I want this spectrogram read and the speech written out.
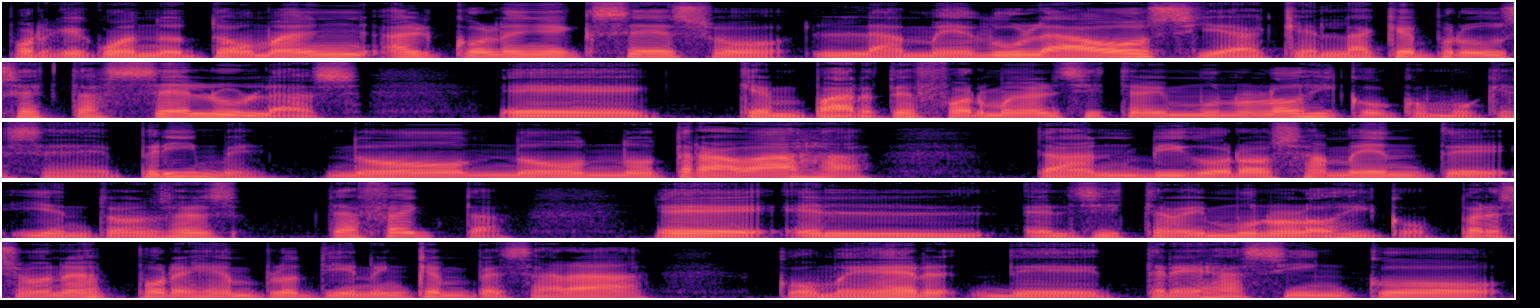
porque cuando toman alcohol en exceso, la médula ósea, que es la que produce estas células eh, que en parte forman el sistema inmunológico, como que se deprime, no, no, no trabaja tan vigorosamente y entonces te afecta eh, el, el, sistema inmunológico. Personas, por ejemplo, tienen que empezar a comer de 3 a 5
